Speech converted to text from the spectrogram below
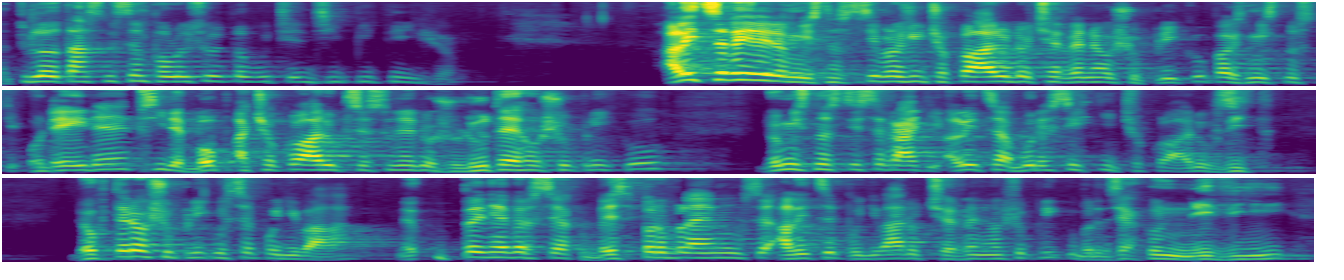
a tuhle otázku jsem položil tomu GPT, že jo. Alice vejde do místnosti, vloží čokoládu do červeného šuplíku, pak z místnosti odejde, přijde Bob a čokoládu přesune do žlutého šuplíku, do místnosti se vrátí Alice a bude si chtít čokoládu vzít. Do kterého šuplíku se podívá? Ne úplně prostě jako bez problémů se Alice podívá do červeného šuplíku, protože jako neví,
